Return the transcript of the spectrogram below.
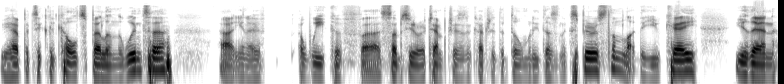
You have particularly cold spell in the winter, uh, you know, a week of uh, sub-zero temperatures in a country that normally doesn't experience them, like the UK. You then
